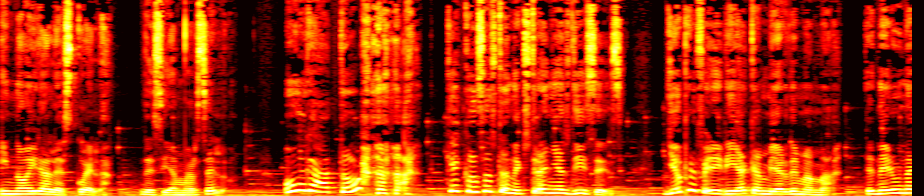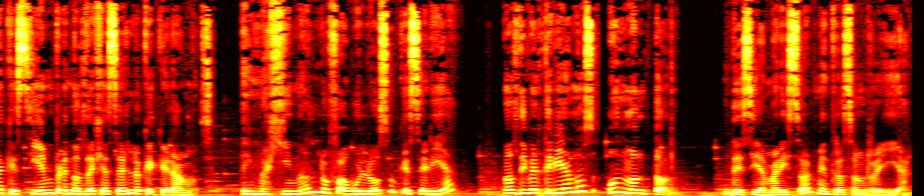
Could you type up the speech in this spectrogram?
y no ir a la escuela, decía Marcelo. ¿Un gato? ¿Qué cosas tan extrañas dices? Yo preferiría cambiar de mamá, tener una que siempre nos deje hacer lo que queramos. ¿Te imaginas lo fabuloso que sería? Nos divertiríamos un montón, decía Marisol mientras sonreía.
